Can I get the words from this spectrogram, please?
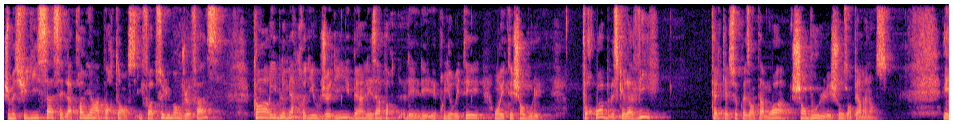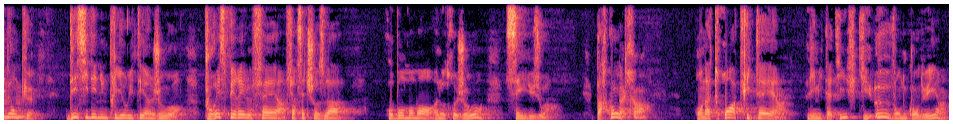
je me suis dit, ça, c'est de la première importance, il faut absolument que je le fasse. Quand arrive le mercredi ou le jeudi, ben les, les, priorités ont été chamboulées. Pourquoi? Parce que la vie, telle qu'elle se présente à moi, chamboule les choses en permanence. Et donc, mhm. décider d'une priorité un jour pour espérer le faire, faire cette chose-là au bon moment un autre jour, c'est illusoire. Par contre, on a trois critères limitatifs qui, eux, vont nous conduire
